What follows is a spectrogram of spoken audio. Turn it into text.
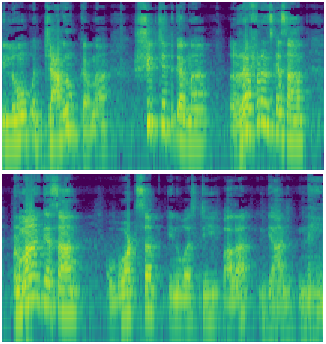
कि लोगों को जागरूक करना, शिक्षित करना रेफरेंस के साथ, प्रमाण के साथ व्हाट्सएप यूनिवर्सिटी वाला ज्ञान नहीं।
